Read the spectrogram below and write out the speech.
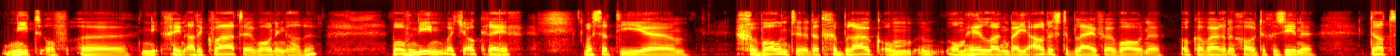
niet of niet, geen adequate woning hadden. Bovendien, wat je ook kreeg, was dat die gewoonte, dat gebruik om, om heel lang bij je ouders te blijven wonen, ook al waren er grote gezinnen, dat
